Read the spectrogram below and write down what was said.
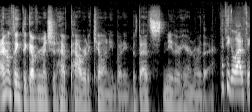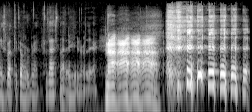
I don't think the government should have power to kill anybody, but that's neither here nor there. I think a lot of things about the government, but that's neither here nor there. Nah, ha, ha, ha.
